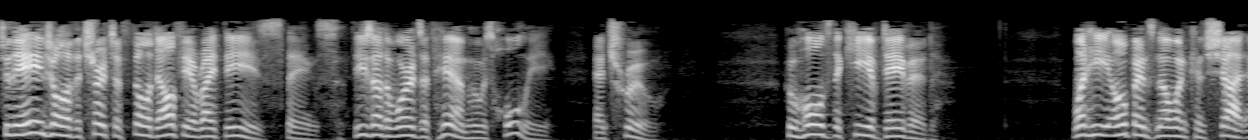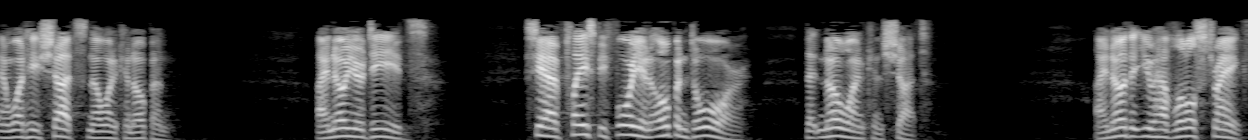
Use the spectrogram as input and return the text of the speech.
To the angel of the church of Philadelphia, write these things. These are the words of him who is holy and true, who holds the key of David. What he opens, no one can shut, and what he shuts, no one can open. I know your deeds. See, I have placed before you an open door that no one can shut. I know that you have little strength,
